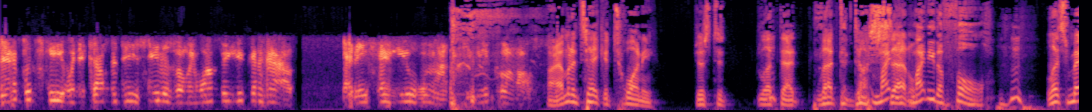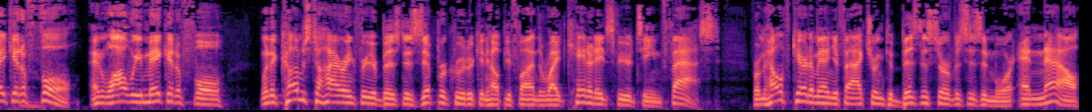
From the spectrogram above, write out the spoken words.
Sanford Steve, when you come to D.C., there's only one thing you can have. Anything you want, give me a call. All right, I'm going to take a twenty just to let that let the dust Might, settle. might need a full. Let's make it a full. And while we make it a full, when it comes to hiring for your business, ZipRecruiter can help you find the right candidates for your team fast. From healthcare to manufacturing to business services and more. And now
